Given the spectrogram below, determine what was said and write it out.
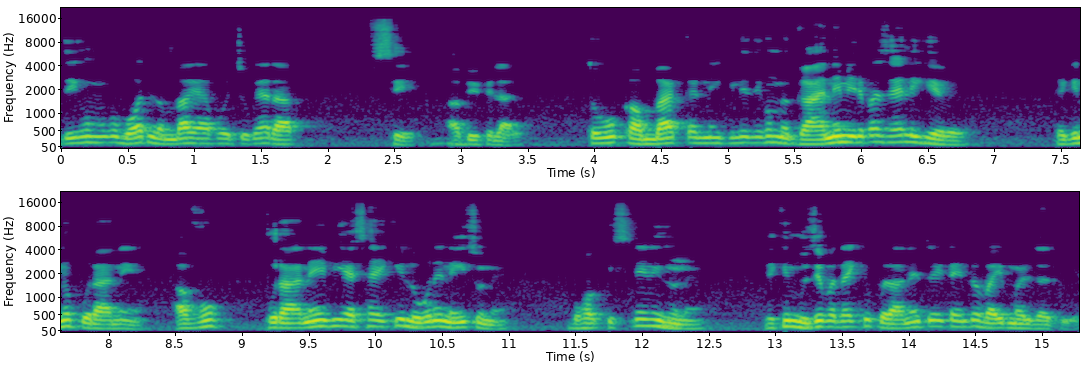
देखो मेरे को बहुत लंबा गैप हो चुका है रात से अभी फ़िलहाल। तो वो कम करने के लिए देखो मैं गाने मेरे पास है लिखे हुए लेकिन वो पुराने हैं। अब वो पुराने भी ऐसा है कि लोगों ने नहीं सुने बहुत किसी ने नहीं सुने लेकिन मुझे पता है कि पुराने तो एक टाइम पे वाइब मर जाती है।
